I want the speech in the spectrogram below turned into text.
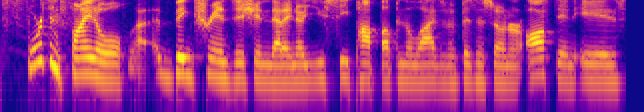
fourth and final uh, big transition that I know you see pop up in the lives of a business owner often is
